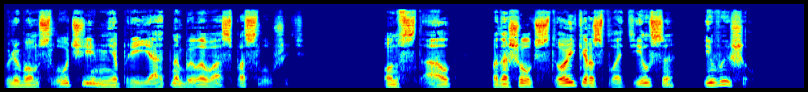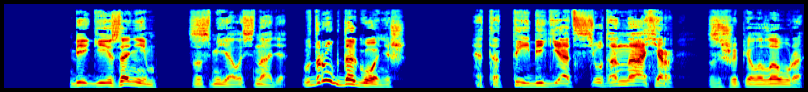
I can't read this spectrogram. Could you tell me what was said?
В любом случае, мне приятно было вас послушать». Он встал, подошел к стойке, расплатился и вышел. «Беги за ним!» — засмеялась Надя. «Вдруг догонишь?» «Это ты беги отсюда нахер!» — зашипела Лаура.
